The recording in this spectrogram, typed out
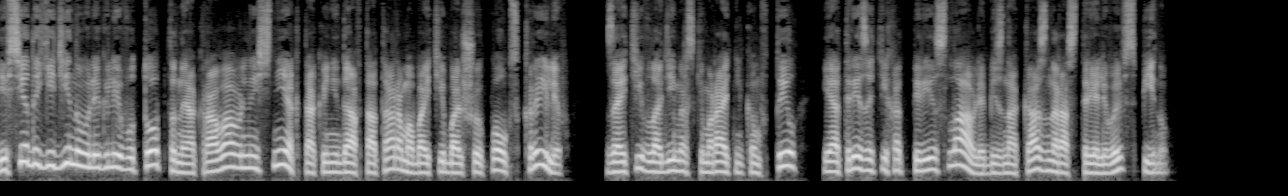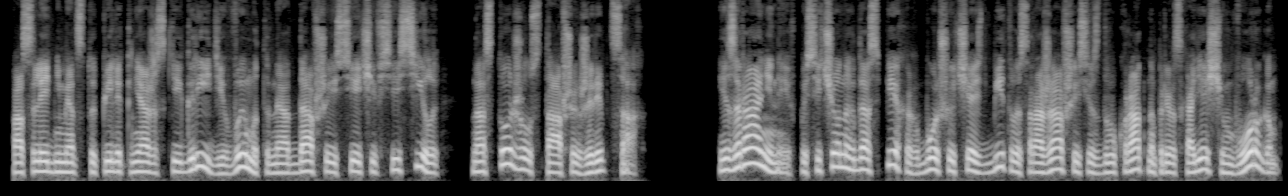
И все до единого легли в утоптанный, окровавленный снег, так и не дав татарам обойти большой полк с крыльев, зайти Владимирским ратникам в тыл и отрезать их от Переяславля, безнаказанно расстреливая в спину. Последними отступили княжеские гриди, вымотанные, отдавшие сечи все силы, на столь же уставших жеребцах. Израненные, в посеченных доспехах, большую часть битвы сражавшиеся с двукратно превосходящим ворогом,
